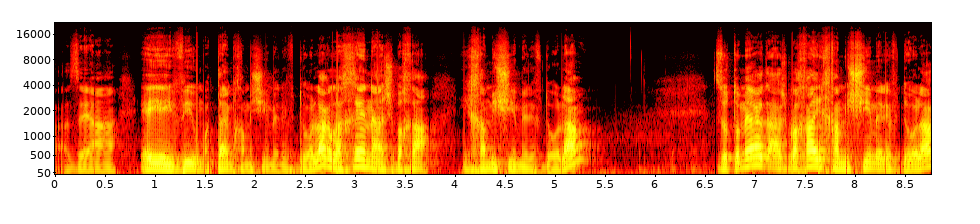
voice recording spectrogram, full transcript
אז ה-AAV הוא 250 אלף דולר, לכן ההשבחה היא 50 אלף דולר. זאת אומרת, ההשבחה היא 50 אלף דולר,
